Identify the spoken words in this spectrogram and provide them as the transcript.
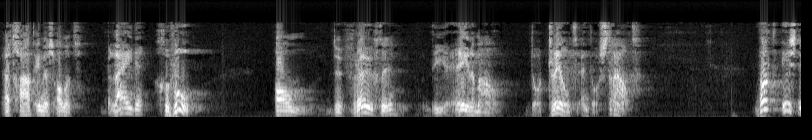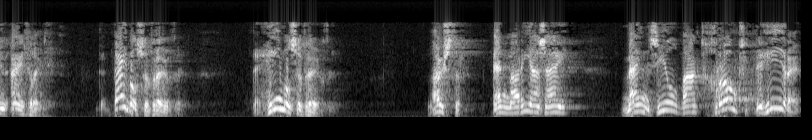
Het gaat immers om het blijde gevoel, om de vreugde die je helemaal doortrilt en doorstraalt. Wat is nu eigenlijk de bijbelse vreugde? De hemelse vreugde. Luister. En Maria zei, mijn ziel maakt groot de Heere.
